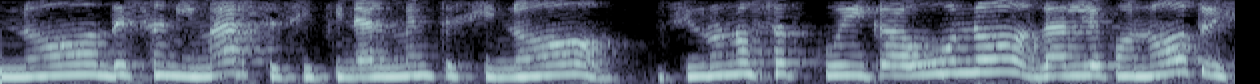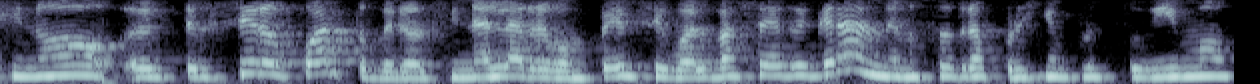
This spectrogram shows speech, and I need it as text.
no desanimarse, si finalmente, si no, si uno no se adjudica uno, darle con otro, y si no, el tercero o cuarto, pero al final la recompensa igual va a ser grande. Nosotras, por ejemplo, estuvimos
